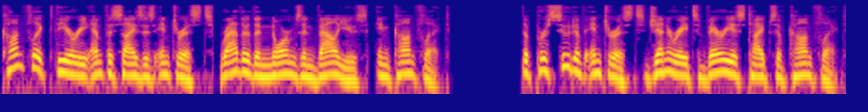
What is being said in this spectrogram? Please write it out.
Conflict theory emphasizes interests, rather than norms and values, in conflict. The pursuit of interests generates various types of conflict.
